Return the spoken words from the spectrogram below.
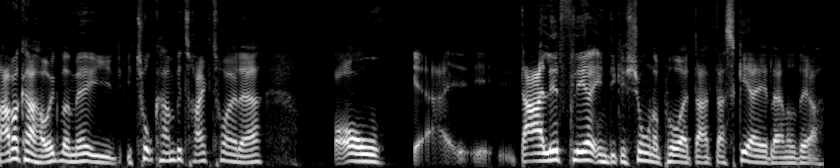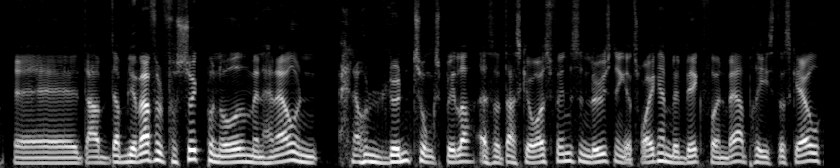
Babacar har jo ikke været med i, i to kampe i træk, tror jeg det er. Og ja, der er lidt flere indikationer på, at der, der sker et eller andet der. Øh, der. Der bliver i hvert fald forsøgt på noget, men han er jo en, han er jo en løntung spiller. Altså, der skal jo også findes en løsning. Jeg tror ikke, han vil væk for enhver pris. Der skal jo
